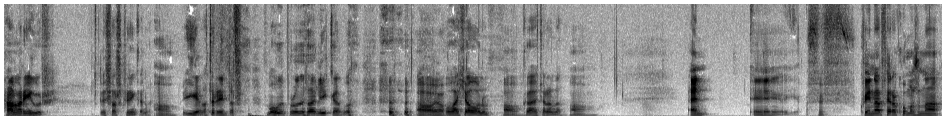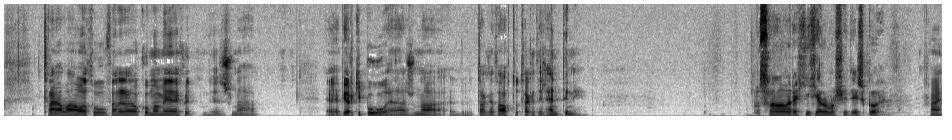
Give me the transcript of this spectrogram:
það var rígur við fórskvöringarna já, ég átti reynda móðubróði það líka og, já, já, og var hjá honum. Já, hvað eftir já. en e, hvenar fer að koma svona krafa á að þú farir að koma með eitthvað eh, svona e, björgi bú eða svona taka þátt og taka til hendinni. Það var ekki hér á Norsviti sko. Nei,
